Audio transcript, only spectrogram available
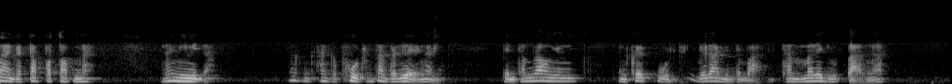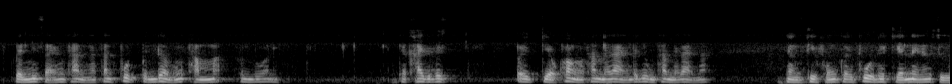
บ้านกระต๊อบกระต๊อบนะนั่นนี่มิตรอะท่านก็พูดท่านไปเรื่อยอย่างนั้นเป็นทำนองยังมันเคยพูดเวลาบินตบาทท่านไม่ได้ยุบปากนะ เป็นนิสัยของท่านนะท่านพูดเป็นเรื่องของธรรมะล้วนๆแต่ใครจะไปไปเกี่ยวข้องกับท่านไม่ได้ไปยุ่งท่านไม่ได้นะอย่างที่ผมเคยพูดในเขียนในหนังสือ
